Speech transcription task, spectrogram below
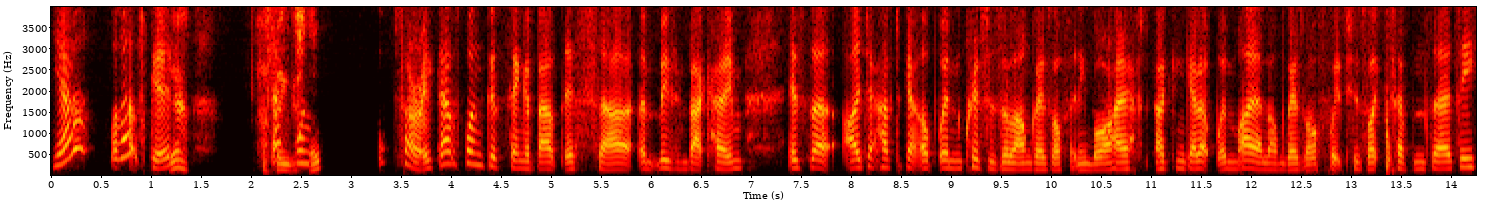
yeah, well, that's good. Yeah. I That's think one- so. Oh, sorry, that's one good thing about this uh, moving back home is that I don't have to get up when Chris's alarm goes off anymore. I have I can get up when my alarm goes off, which is like seven thirty.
